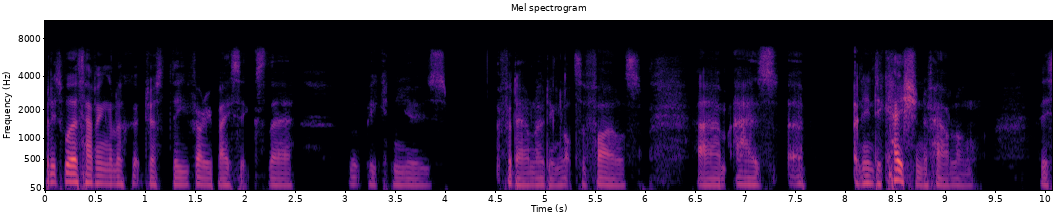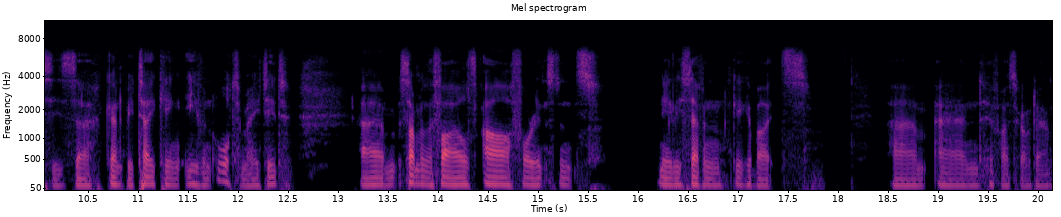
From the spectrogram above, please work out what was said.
But it's worth having a look at just the very basics there that we can use for downloading lots of files um, as a, an indication of how long this is uh, going to be taking, even automated. Um, some of the files are, for instance, nearly 7 gigabytes. Um, and if I scroll down,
